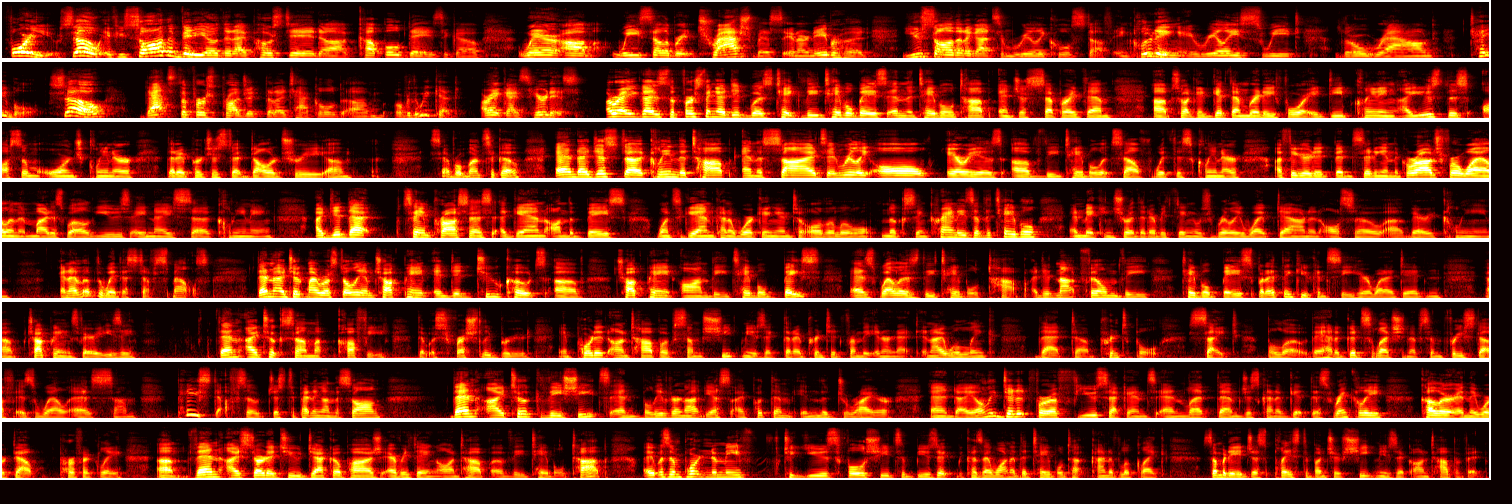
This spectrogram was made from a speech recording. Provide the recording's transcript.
for you. So if you saw the video that I posted a couple days ago where um, we celebrate Trashmas in our neighborhood, you saw that I got some really cool stuff, including a really sweet little round table. So that's the first project that I tackled um, over the weekend. All right, guys, here it is. All right, you guys, the first thing I did was take the table base and the tabletop and just separate them uh, so I could get them ready for a deep cleaning. I used this awesome orange cleaner that I purchased at Dollar Tree um, several months ago. And I just uh, cleaned the top and the sides and really all areas of the table itself with this cleaner. I figured it'd been sitting in the garage for a while and it might as well use a nice uh, cleaning. I did that same process again on the base. Once again, kind of working into all the little nooks and crannies of the table and making sure that everything was really wiped down and also uh, very clean. And I love the way this stuff smells. Then I took my Rust-Oleum chalk paint and did two coats of chalk paint on the table base as well as the table top. I did not film the table base, but I think you can see here what I did. And uh, chalk painting is very easy. Then I took some coffee that was freshly brewed and poured it on top of some sheet music that I printed from the internet. And I will link that uh, printable site below. They had a good selection of some free stuff as well as some pay stuff. So just depending on the song. Then I took the sheets and believe it or not, yes, I put them in the dryer. And I only did it for a few seconds and let them just kind of get this wrinkly color and they worked out perfectly. Um, then I started to decoupage everything on top of the tabletop. It was important to me to use full sheets of music because I wanted the table to kind of look like somebody had just placed a bunch of sheet music on top of it.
